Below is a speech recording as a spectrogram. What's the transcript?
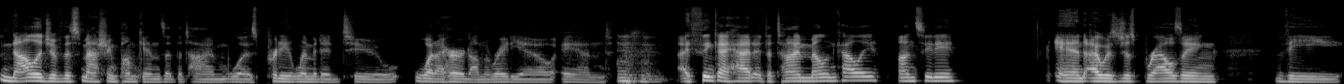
knowledge of the Smashing Pumpkins at the time was pretty limited to what I heard on the radio. And Mhm. I think I had at the time Mellon Collie on CD. And I was just browsing the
